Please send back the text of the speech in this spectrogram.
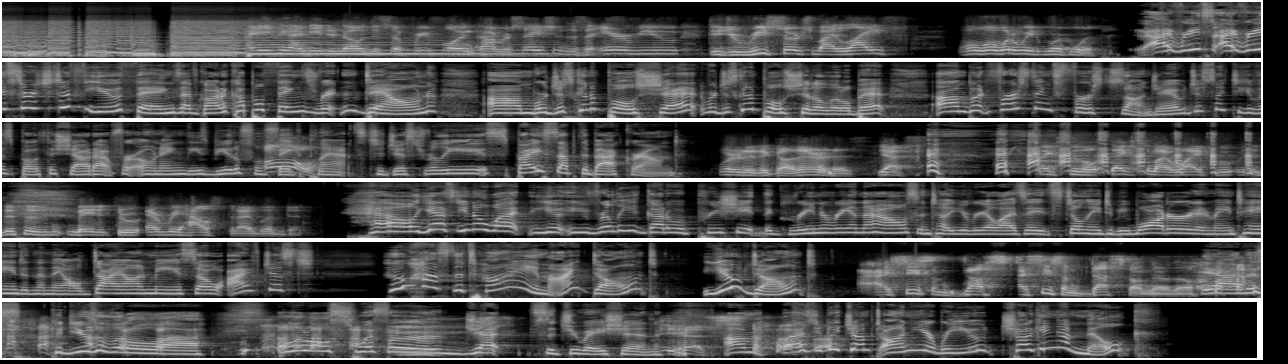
Anything I need to know? This is a free flowing conversation. This is an interview. Did you research my life? What, what, what are we working with? I re- I researched a few things. I've got a couple things written down. Um, we're just gonna bullshit. We're just gonna bullshit a little bit. Um, but first things first, Sonjay. I would just like to give us both a shout out for owning these beautiful Oh. fake plants to just really spice up the background. Where did it go? There it is. Yes. thanks to the, thanks to my wife. Who, this has made it through every house that I've lived in. Hell yes. You know what? You you really got to appreciate the greenery in the house until you realize they still need to be watered and maintained, and then they all die on me. So I've just who has the time? I don't. You don't. I I see some dust. I see some dust on there though. Yeah, this could use a little uh a little Swiffer jet situation. yes. Um as we jumped on here, were you chugging a milk?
